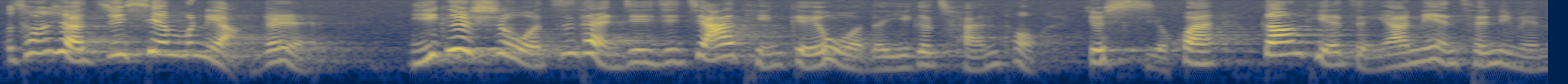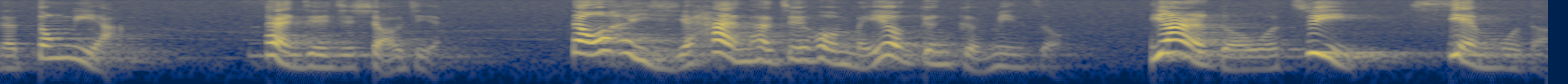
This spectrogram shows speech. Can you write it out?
我从小最羡慕两个人，一个是我资产阶级家庭给我的一个传统，就喜欢《钢铁怎样炼成》里面的东丽亚，资产阶级小姐。但我很遗憾，她最后没有跟革命走。第二个，我最羡慕的、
